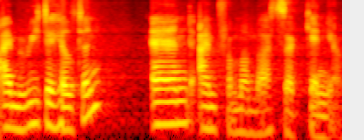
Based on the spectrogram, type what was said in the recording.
I'm Rita Hilton, and I'm from Mombasa, Kenya.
